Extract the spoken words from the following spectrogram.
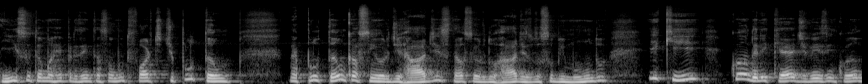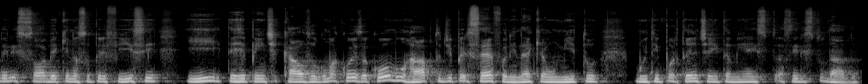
E isso tem uma representação muito forte de Plutão. Né? Plutão, que é o senhor de Hades, né? o senhor do Hades, do submundo, e que, quando ele quer, de vez em quando, ele sobe aqui na superfície e, de repente, causa alguma coisa, como o rapto de Perséfone, né? que é um mito muito importante aí também a ser estudado.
